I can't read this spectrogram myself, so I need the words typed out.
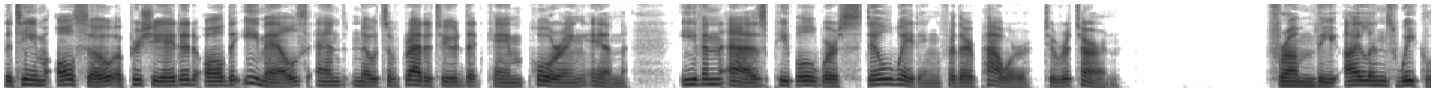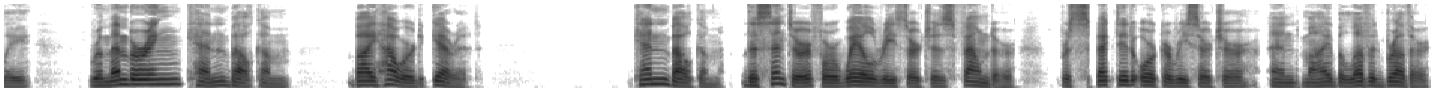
The team also appreciated all the emails and notes of gratitude that came pouring in even as people were still waiting for their power to return. From the Islands Weekly Remembering Ken Balcomb by Howard Garrett. Ken Balcomb, the Center for Whale Research's founder, respected orca researcher, and my beloved brother,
